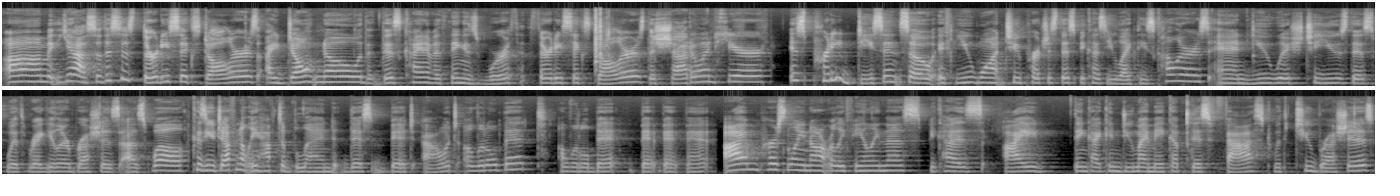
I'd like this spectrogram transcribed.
Um, yeah, so this is $36. I don't know that this kind of a thing is worth $36. The shadow in here is pretty decent. So if you want to purchase this because you like these colors and you wish to use this with regular brushes as well, because you definitely have to blend this bit out a little bit, a little bit, bit, bit, bit. I'm personally not really feeling this because I think I can do my makeup this fast with two brushes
